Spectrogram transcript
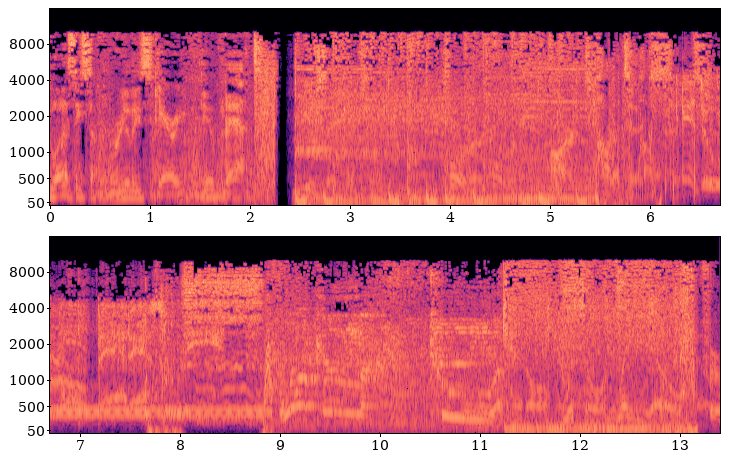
You want to see something really scary? You bet. Music, horror, art, politics, and overall badassery. Welcome to Kettle Whistle Radio For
